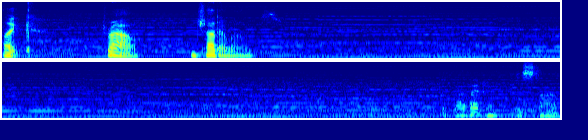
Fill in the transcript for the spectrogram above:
Like Drow and Shadow Elves. But that I don't understand.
